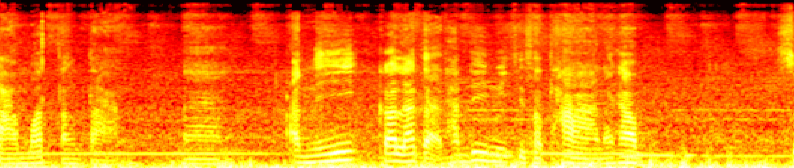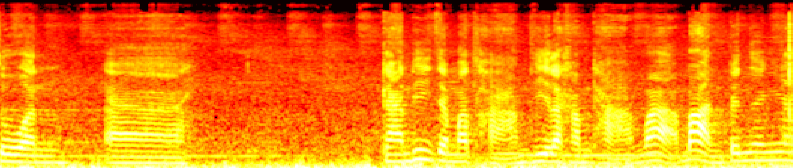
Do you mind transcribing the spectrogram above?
ตามวัดต่างๆนะอันนี้ก็แล้วแต่ท่านที่มีจิตศรัทธานะครับ ส่วนาการที่จะมาถามทีละคำถามว่าบ้านเป็นยังไง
